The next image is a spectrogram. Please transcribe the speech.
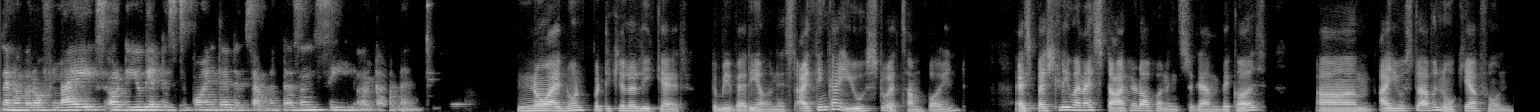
The number of likes, or do you get disappointed if someone doesn't see or comment? No, I don't particularly care, to be very honest. I think I used to at some point, especially when I started off on Instagram, because um, I used to have a Nokia phone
